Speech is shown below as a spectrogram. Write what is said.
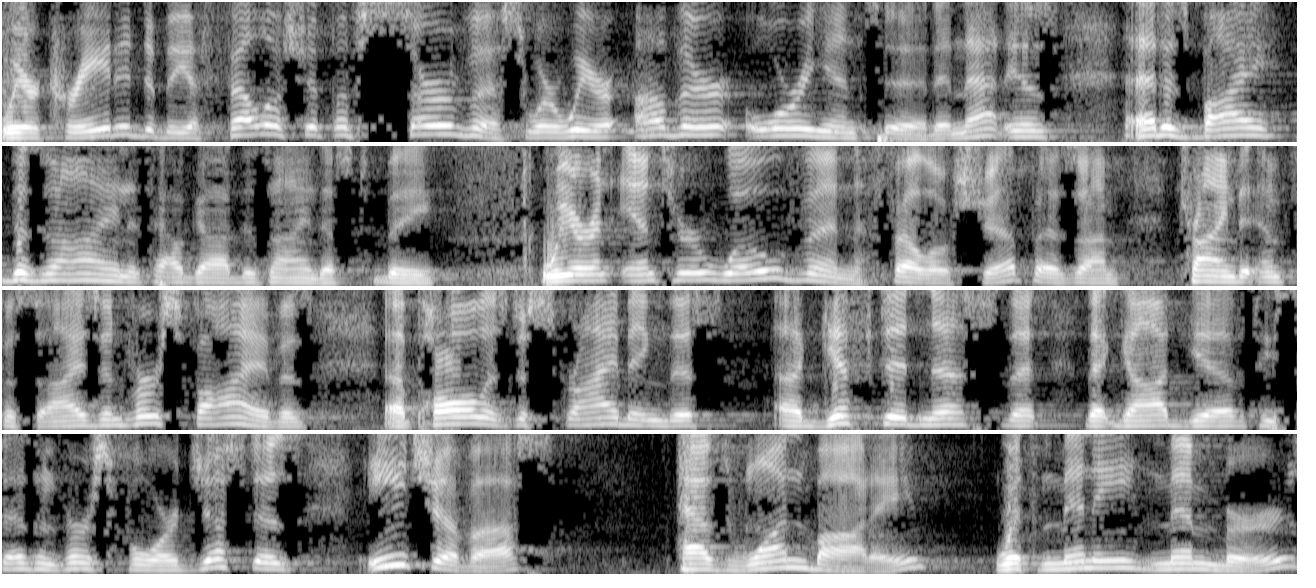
we are created to be a fellowship of service where we are other oriented, and that is, that is by design, is how God designed us to be. We are an interwoven fellowship, as I'm trying to emphasize. In verse 5, as uh, Paul is describing this uh, giftedness that, that God gives, he says in verse 4 just as each of us has one body with many members.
